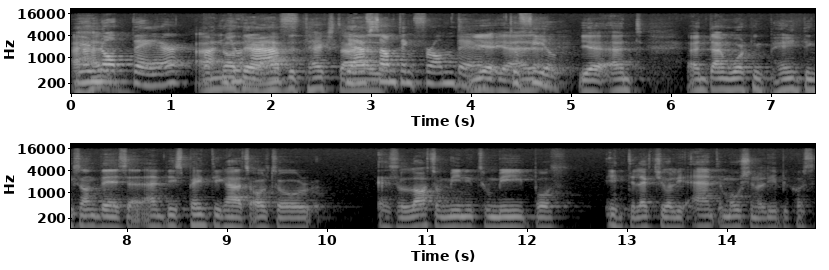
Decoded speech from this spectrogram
I You're have- not there, I'm but not you there. have, I have the textile. you have something from there yeah, yeah, to and- feel. Yeah, and and I'm working paintings on this, and, and this painting has also has a lot of meaning to me, both intellectually and emotionally, because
